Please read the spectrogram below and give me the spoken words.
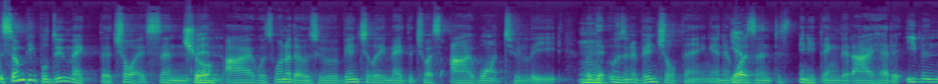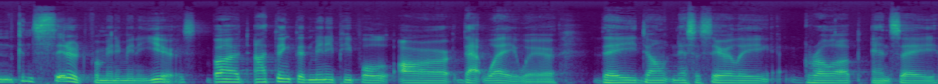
Some people do make the choice, and, Sure. and I was one of those who eventually made the choice. I want to lead, but mm. it was an eventual thing, and it Yep. wasn't anything that I had even considered for many, many years. But I think that many people are that way, where they don't necessarily grow up and say,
